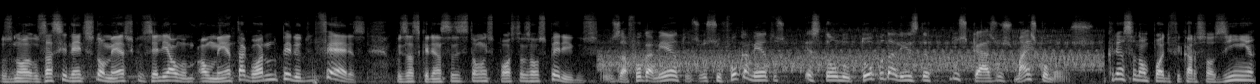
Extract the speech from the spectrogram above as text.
os, os, acidentes domésticos ele aumenta agora no período de férias, pois as crianças estão expostas aos perigos. Os afogamentos e os sufocamentos estão no topo da lista dos casos mais comuns. A criança não pode ficar sozinha,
